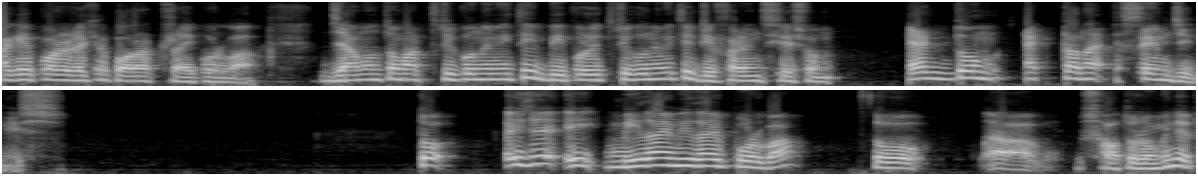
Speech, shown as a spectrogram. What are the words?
আগে পরে রেখে পড়ার ট্রাই করবা। যেমন তোমার ত্রিকোণমিতি, বিপরীত ত্রিকোণমিতি ডিফারেন্সিয়েশন একদম একটা না সেম জিনিস। তো এই যে এই মিলাই মিলাই পড়বা, তো সতেরো মিনিট,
